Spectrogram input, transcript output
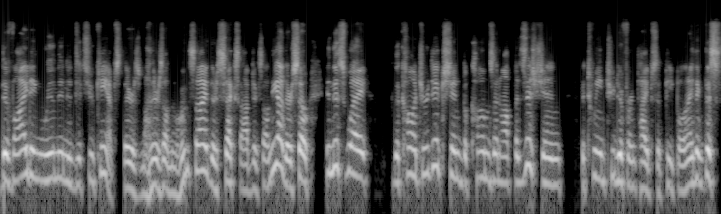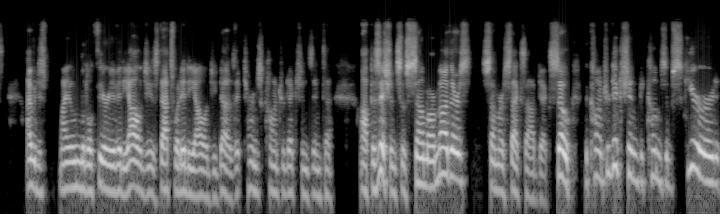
dividing women into two camps. There's mothers on the one side, there's sex objects on the other. So in this way, the contradiction becomes an opposition between two different types of people. And I think this, I would just, my own little theory of ideology is that's what ideology does. It turns contradictions into opposition. So some are mothers, some are sex objects. So the contradiction becomes obscured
